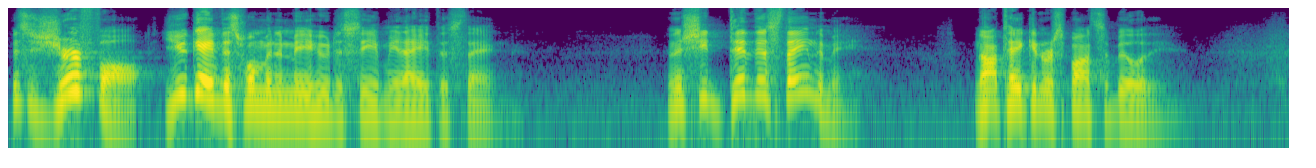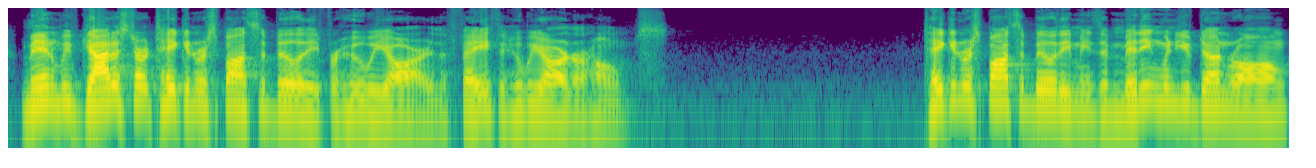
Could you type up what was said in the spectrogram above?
This is your fault. You gave this woman to me who deceived me and I ate this thing. And then she did this thing to me, not taking responsibility. Men, we've got to start taking responsibility for who we are in the faith and who we are in our homes. Taking responsibility means admitting when you've done wrong,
